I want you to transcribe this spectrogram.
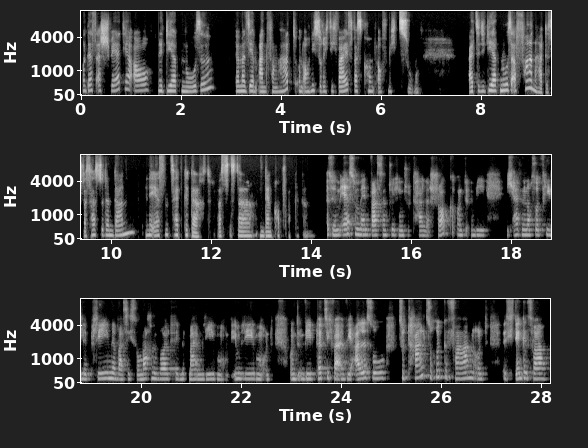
und das erschwert ja auch eine Diagnose wenn man sie am Anfang hat und auch nicht so richtig weiß, was kommt auf mich zu. Als du die Diagnose erfahren hattest, was hast du denn dann in der ersten Zeit gedacht? Was ist da in deinem Kopf abgegangen? Also im ersten Moment war es natürlich ein totaler Schock und irgendwie, ich hatte noch so viele Pläne, was ich so machen wollte mit meinem Leben und im Leben und, und irgendwie plötzlich war irgendwie alles so total zurückgefahren und ich denke, es war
